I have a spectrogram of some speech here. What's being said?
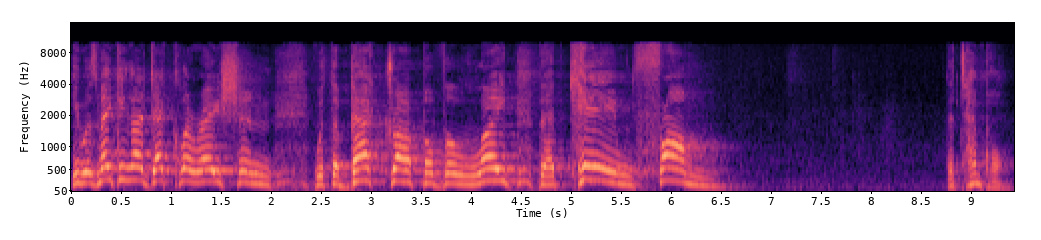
He was making a declaration with the backdrop of the light that came from the temple.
